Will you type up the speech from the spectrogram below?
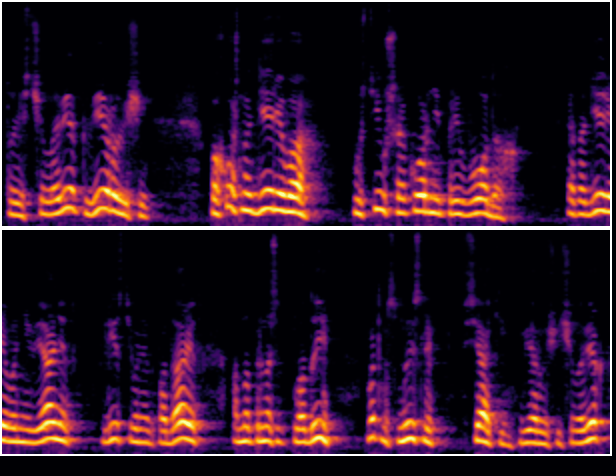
То есть человек верующий, похож на дерево, пустившее корни при водах. Это дерево не вянет, лист его не отпадает, оно приносит плоды. В этом смысле всякий верующий человек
